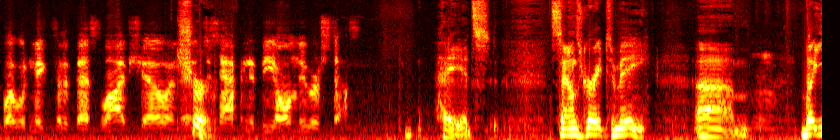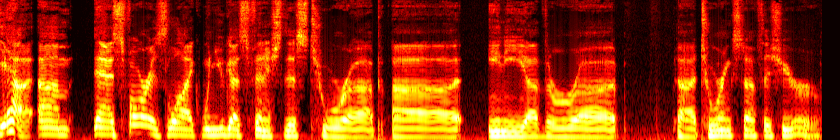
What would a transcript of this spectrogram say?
what would make for the best live show, and Sure. it just happened to be all newer stuff. hey, it's sounds great to me. Um, but yeah, um, as far as like when you guys finish this tour up, uh, any other uh, uh, touring stuff this year? Or?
